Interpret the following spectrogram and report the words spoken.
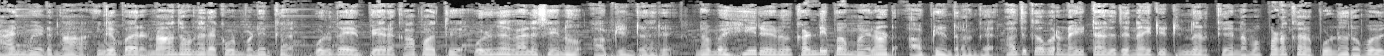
ஹேண்ட்மேடனா இங்க பாரு நான் தான் உன்னை ரெக்கமெண்ட் பண்ணிருக்கேன். ஒழுங்கா என் பேரை காப்பாத்து. ஒழுங்கா வேலை செய்யணும் அப்படின்றாரு. நம்ம ஹீரோயினும் கண்டிப்பா மைலாட் அப்படின்றாங்க. அதுக்கப்புறம் நைட் ஆகுது. நைட்டு டின்னருக்கு நம்ம பணக்கார பொண்ணு ரொம்பவே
